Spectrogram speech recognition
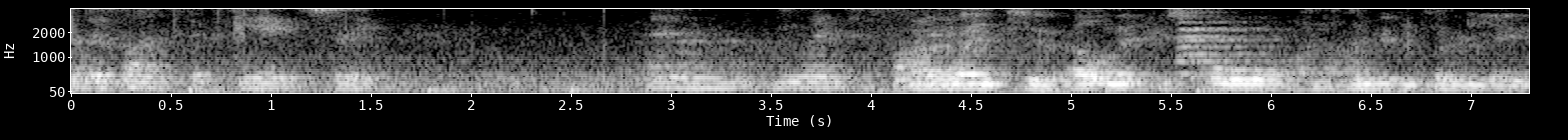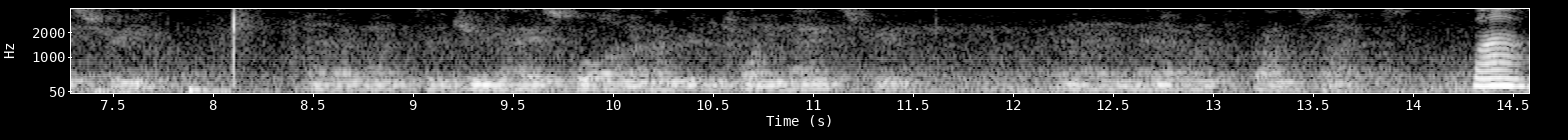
it was on 68th Street. And you went to I went to elementary school on 138th Street, and I went to junior high school on 129th Street, and then I went to Bronx Science. Wow.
